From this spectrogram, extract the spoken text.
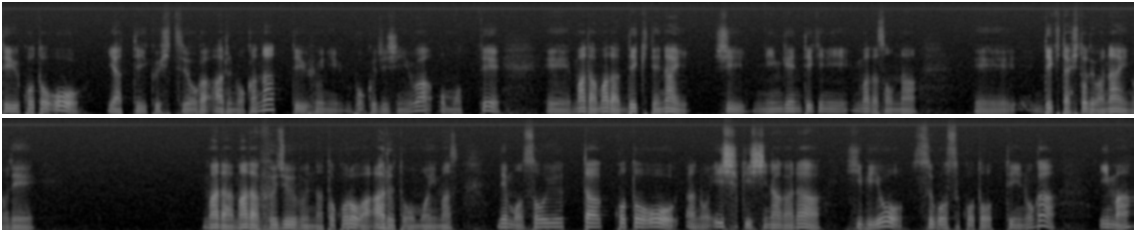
ていうことをやっていく必要があるのかなっていうふうに僕自身は思って、えー、まだまだできてないし人間的にまだそんな、え、できた人ではないのでまだまだ不十分なところはあると思いますでもそういったことをあの意識しながら日々を過ごすことっていうのが今、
